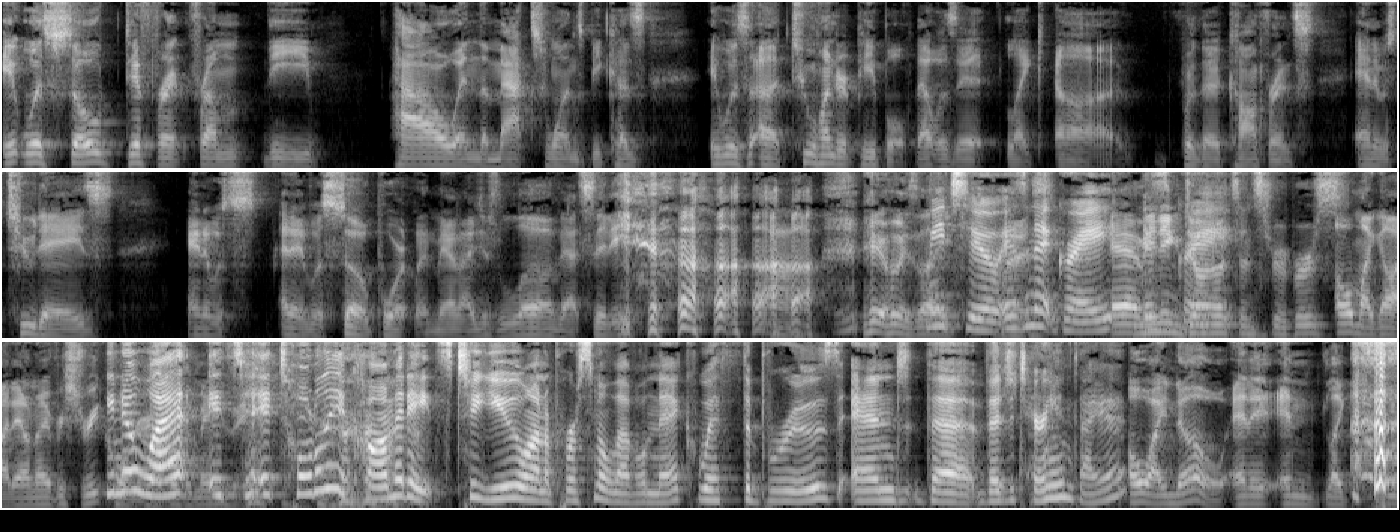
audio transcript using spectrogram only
it was so different from the How and the Max ones because it was uh, 200 people. That was it, like uh, for the conference, and it was two days, and it was and it was so Portland, man. I just love that city. It was like Me too. Isn't nice. it great? Every- Meaning great. donuts and strippers. Oh my god, on every street. You know corner, it what? was It it totally accommodates to you on a personal level, Nick, with the brews and the vegetarian diet. Oh, I know, and it and like you,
